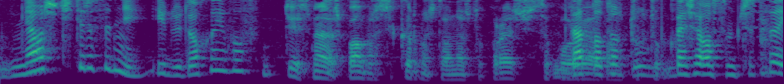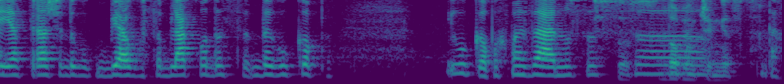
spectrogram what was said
Нямаше 40 дни. И дойдоха и в... Ти сменяш памперс си кърмеш, там нещо правиш, се Да, появява. то, там то, чук-чук. беше 8 часа и аз трябваше да го бях го съблякла да, се- да го къпа. И го къпахме заедно с... С а, допинг ченгетата. Да.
